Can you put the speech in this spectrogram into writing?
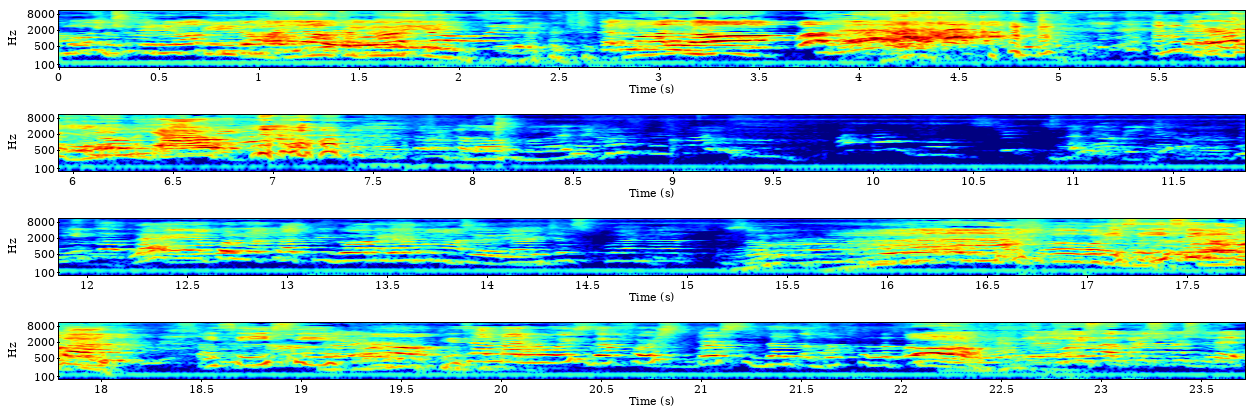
Amoy Pilipino. Ayaw, ayaw. Kan mga law. Yaw! Lahi na po na kategorya ni Joy. Oh, easy-easy lang ba? Easy-easy. Oh, man, who is the first president of the Oh, Philippines? who is the first president?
